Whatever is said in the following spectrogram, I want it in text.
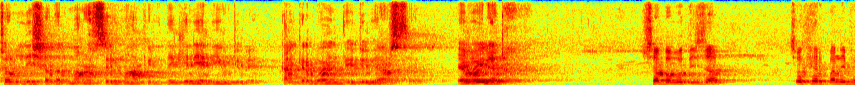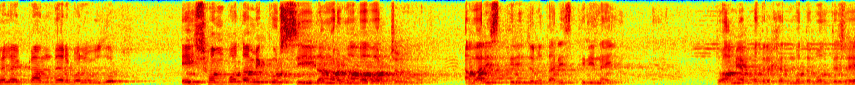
চল্লিশ হাজার মানুষ ছিল মাহফিল দেখে নিয়ে ইউটিউবে। কালকের বয়ান ইউটিউবে আসছে। এবং সভাপতি সাহেব, চোখের পানি ফেলে কান দেয়ার বলে, হুজুর এই সম্পদ আমি করছি এটা আমার মা বাবার জন্য। আমার স্ত্রীর জন্য, তার স্ত্রী নাই। তো আমি আপনাদের খেদমতে বলতে চাই,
